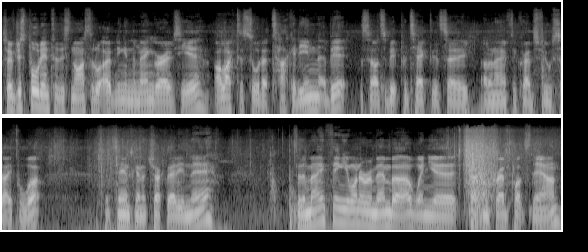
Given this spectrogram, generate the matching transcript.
So we've just pulled into this nice little opening in the mangroves here. I like to sort of tuck it in a bit so it's a bit protected so I don't know if the crabs feel safe or what. But Sam's going to chuck that in there. So the main thing you want to remember when you're chucking crab pots down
